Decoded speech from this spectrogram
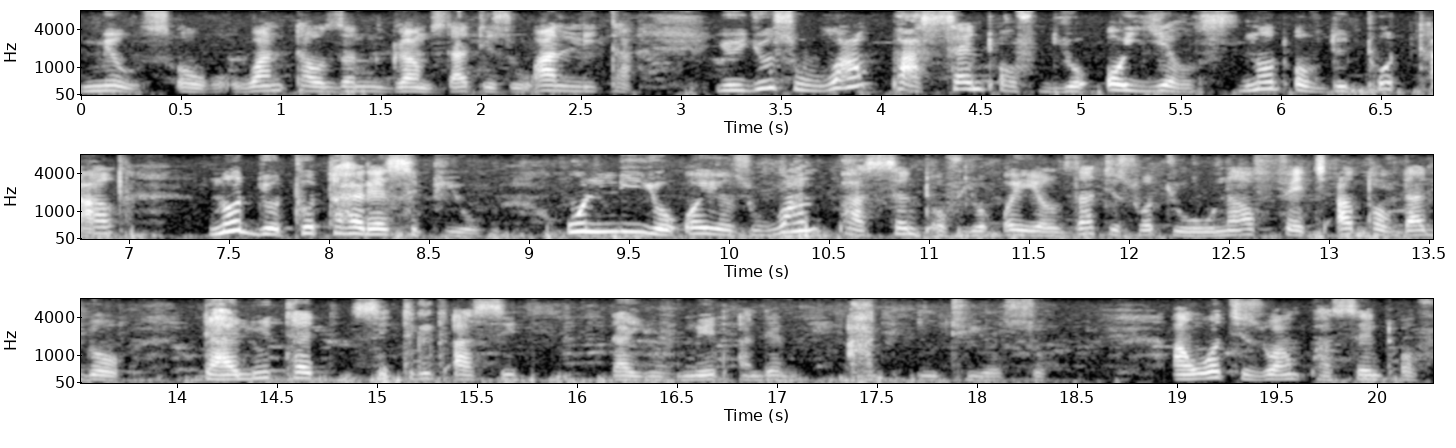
mils or 1000 grams that is one liter you use one percent of your oils not of the total not your total recipe oh. only your oils one percent of your oils that is what you will now fetch out of that your diluted citric acid that you've made and then add into your soap and what is one percent of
